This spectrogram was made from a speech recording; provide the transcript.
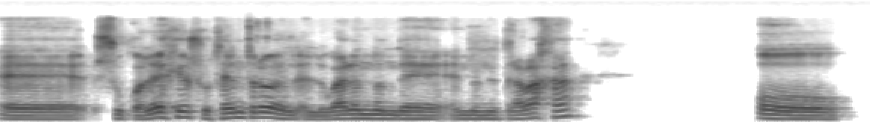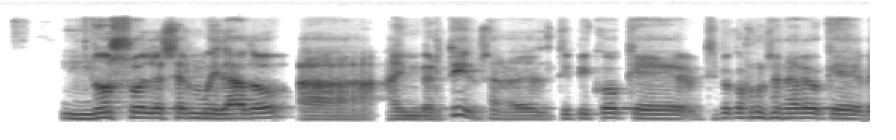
eh, su colegio, su centro, el, lugar en donde, en donde trabaja, o no suele ser muy dado a, invertir. O sea, el típico, que, típico funcionario que,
